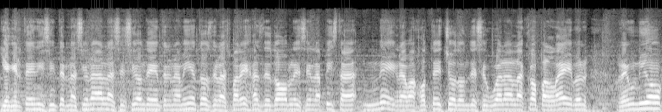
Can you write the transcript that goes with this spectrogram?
Y en el tenis internacional, la sesión de entrenamientos de las parejas de dobles en la pista negra bajo techo donde se jugará la Copa Labor reunió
